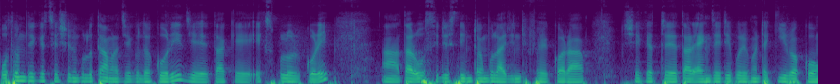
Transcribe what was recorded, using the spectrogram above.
প্রথম দিকের সেশনগুলোতে আমরা যেগুলো করি, যে তাকে এক্সপ্লোর করি তার ওসিডির সিমটমগুলো আইডেন্টিফাই করা, সেক্ষেত্রে তার অ্যাংজাইটি পরিমাণটা কী রকম,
